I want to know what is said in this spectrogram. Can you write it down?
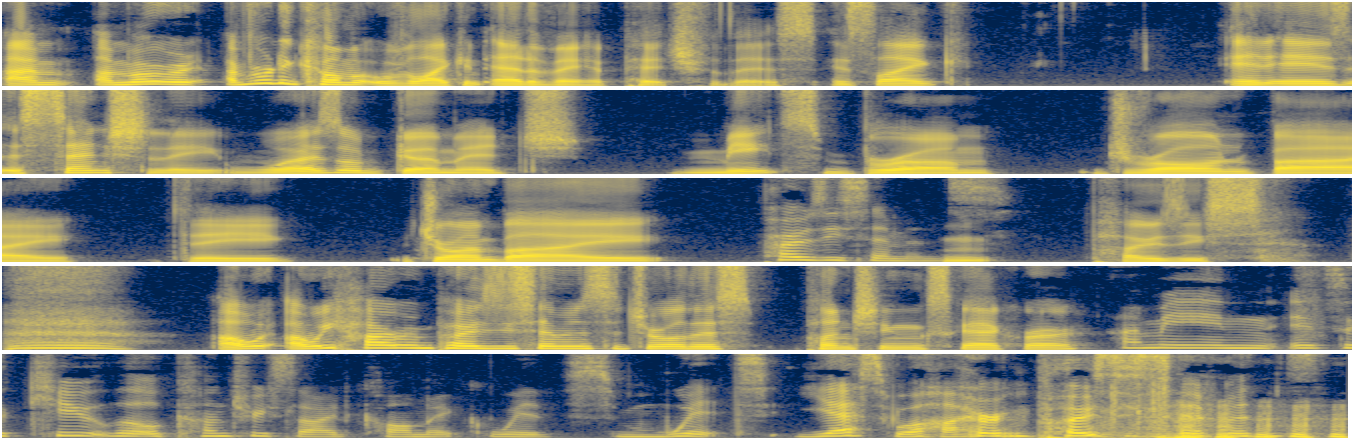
I'm I'm already, I've already come up with like an elevator pitch for this. It's like it is essentially Wurzel Gummidge meets Brum, drawn by the drawn by Posy Simmonds. Mm. Posy. S- Are we, are we hiring Posy Simmonds to draw this punching scarecrow? I mean, it's a cute little countryside comic with some wit. Yes, we're hiring Posy Simmonds.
